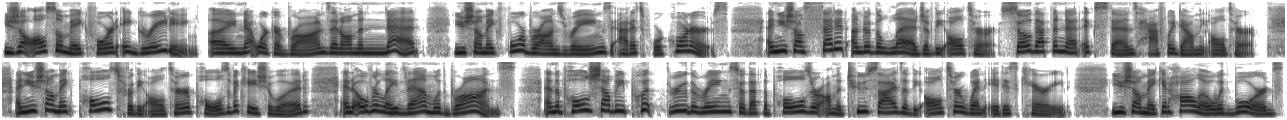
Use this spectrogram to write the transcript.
You shall also make for it a grating, a network of bronze, and on the net you shall make four bronze rings at its four corners. And you shall set it under the ledge of the altar, so that the net extends half halfway down the altar. And you shall make poles for the altar, poles of acacia wood, and overlay them with bronze. And the poles shall be put through the ring so that the poles are on the two sides of the altar when it is carried. You shall make it hollow with boards,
